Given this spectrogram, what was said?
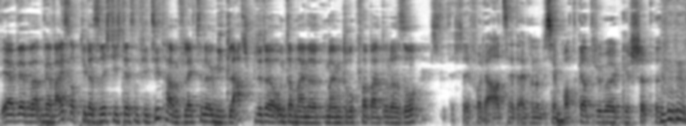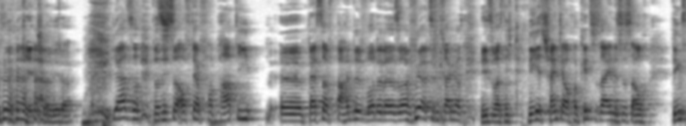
Ja, wer, wer weiß, ob die das richtig desinfiziert haben. Vielleicht sind da irgendwie Glassplitter unter meiner, meinem Druckverband oder so. Stell dir vor, der Arzt hätte einfach nur ein bisschen Wodka drüber geschüttet. Geht schon wieder. Ja, so, dass ich so auf der Party äh, besser behandelt wurde oder so als im Krankenhaus. Nee, sowas nicht. Nee, es scheint ja auch okay zu sein. Es ist auch Dings,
